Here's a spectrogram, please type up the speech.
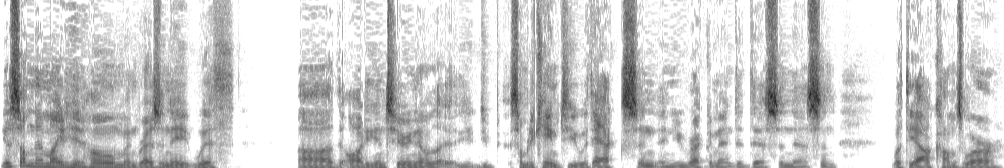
you know something that might hit home and resonate with uh, the audience here? You know, you, you, somebody came to you with X and and you recommended this and this and what the outcomes were.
